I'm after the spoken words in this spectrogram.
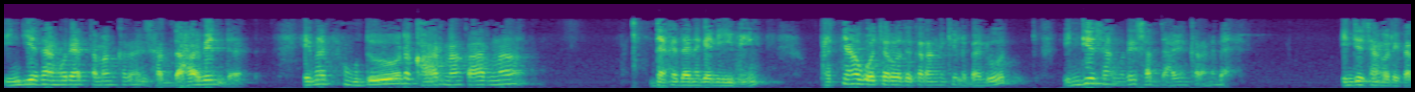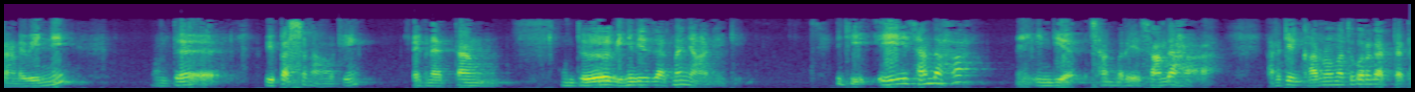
ඉන්දිය සංවරයක් තමන් කරන්නේ ශ්‍රද්ධාවෙන්ද එහෙම හොඳට කාරණා කාරණා දැක දැන ගැනීමෙන් ප්‍රඥාව ගෝචරවද කරන්න කියලා බැලුවොත් ඉන්දිය සංවරේ ශ්‍රද්ධාවෙන් කරන්න බෑ. ඉන්දිය සංවරය කරන්න වෙන්නේ හොඳ විපස්සනාවකින් එහෙම නැත්නම් හොඳ විනිවිද දක්න ඥානයකින්. ඉතින් ඒ සඳහා මේ ඉන්දිය සංවරය සඳහා අරකින් කරුණමතු කරගත්තට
